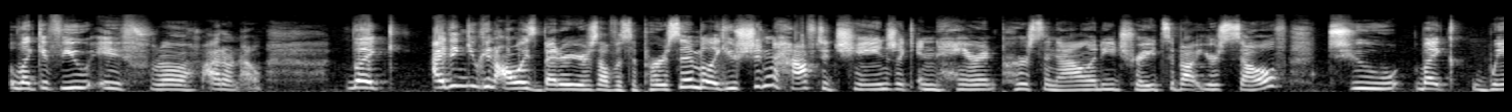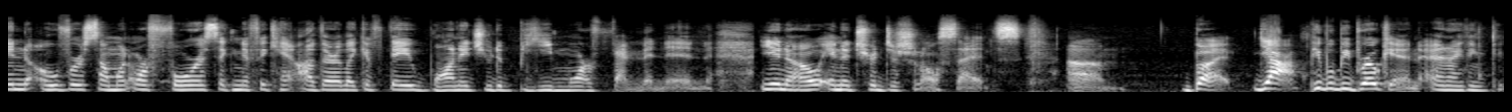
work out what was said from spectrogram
like if you if uh, I don't know like I think you can always better yourself as a person, but like you shouldn't have to change like inherent personality traits about yourself to like win over someone or for a significant other. Like if they wanted you to be more feminine, you know, in a traditional sense. Um, but yeah, people be broken, and I think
